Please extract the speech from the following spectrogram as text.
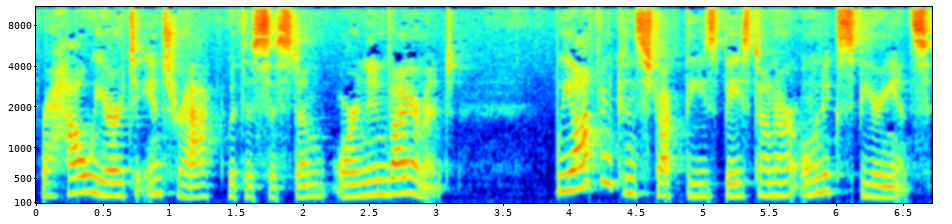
for how we are to interact with a system or an environment. We often construct these based on our own experience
